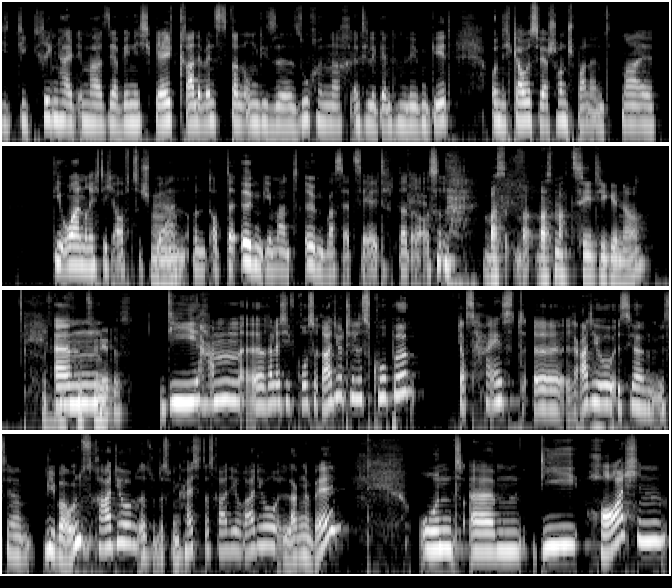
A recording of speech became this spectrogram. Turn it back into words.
die, die kriegen halt immer sehr wenig Geld, gerade wenn es dann um diese Suche nach intelligentem Leben geht. Und ich glaube, es wäre schon spannend, mal die Ohren richtig aufzusperren Mhm. und ob da irgendjemand irgendwas erzählt da draußen. Was, wa- was macht CETI genau? Also wie Ähm, funktioniert das? Die haben äh, relativ große Radioteleskope. Das heißt, äh, Radio ist ja, ist ja wie bei uns Radio, also deswegen heißt das Radio Radio, lange Wellen. Und ähm, die horchen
